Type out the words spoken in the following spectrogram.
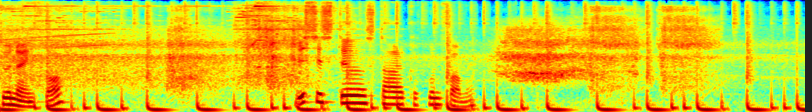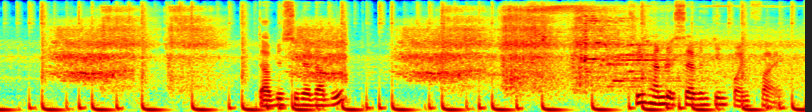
294. This is still star cocoon form. Eh? WCW 317.5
